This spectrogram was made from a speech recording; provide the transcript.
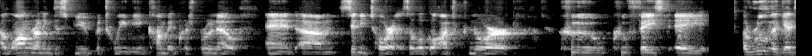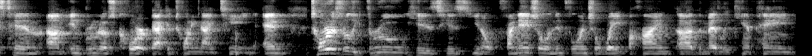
a long running dispute between the incumbent Chris Bruno and um, Sidney Torres, a local entrepreneur who who faced a a ruling against him um, in Bruno's court back in 2019, and Torres really threw his his you know financial and influential weight behind uh, the Medley campaign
